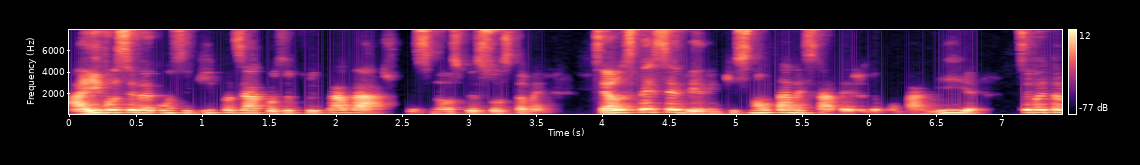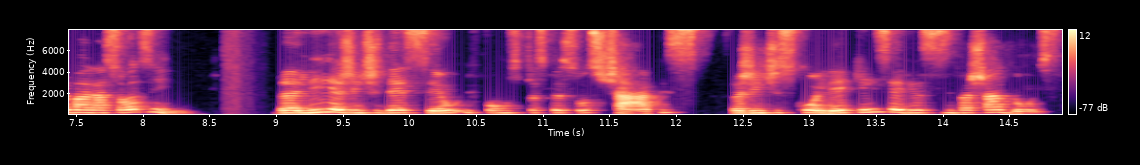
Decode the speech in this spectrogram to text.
Aí você vai conseguir fazer a coisa fluir para baixo, porque senão as pessoas também, se elas perceberem que isso não está na estratégia da companhia, você vai trabalhar sozinho. Dali a gente desceu e fomos para as pessoas chaves para a gente escolher quem seriam esses embaixadores,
